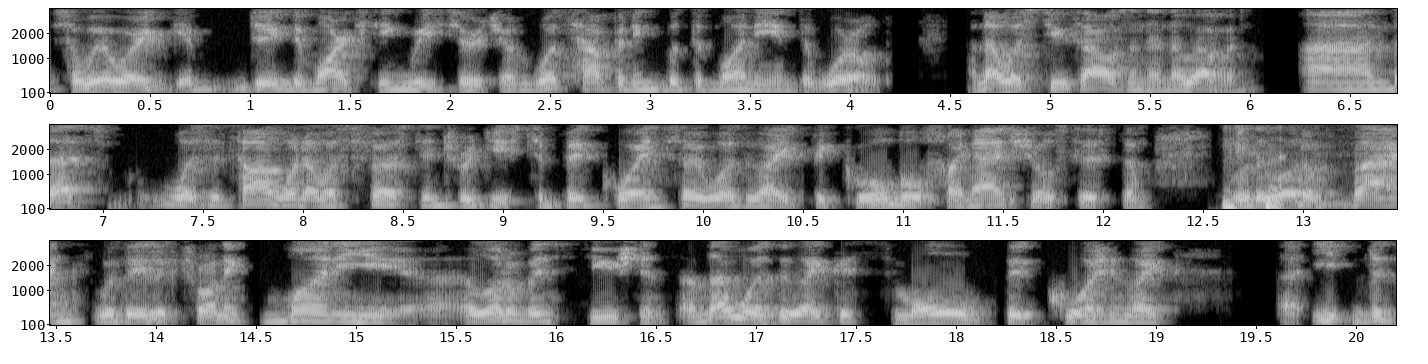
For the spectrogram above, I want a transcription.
So we were doing the marketing research on what's happening with the money in the world. And that was 2011. And that was the time when I was first introduced to Bitcoin. So it was like the global financial system with a lot of banks, with electronic money, a lot of institutions. And that was like a small Bitcoin, like uh, that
